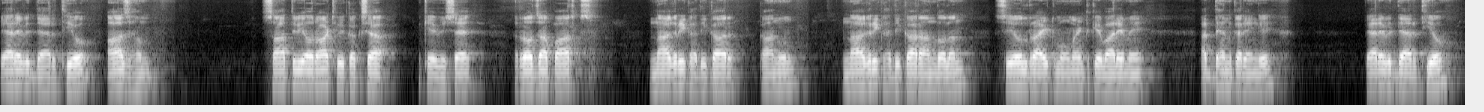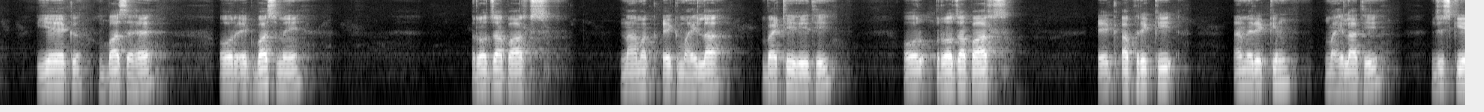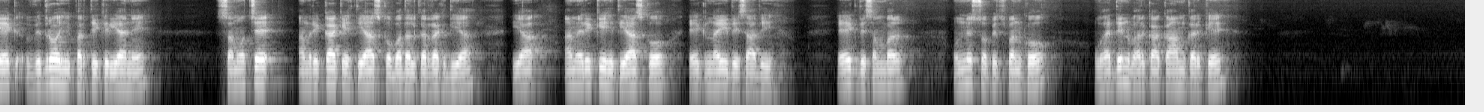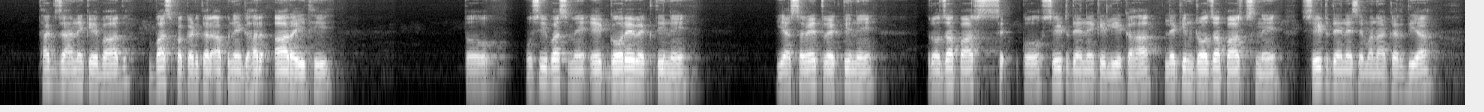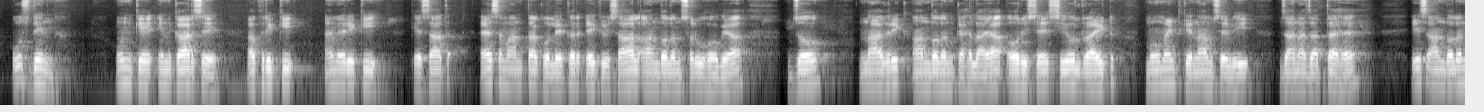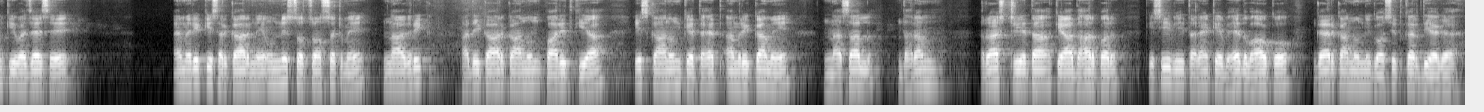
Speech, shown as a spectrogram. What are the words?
प्यारे विद्यार्थियों, आज हम सातवीं और आठवीं कक्षा के विषय रोजा पार्क्स, नागरिक अधिकार कानून, नागरिक अधिकार आंदोलन सिविल राइट मूवमेंट के बारे में अध्ययन करेंगे। प्यारे विद्यार्थियों, ये एक बस है और एक बस में रोजा पार्क्स नामक एक महिला बैठी हुई थी और रोज़ा पार्क्स एक अफ्रीकी अमेरिकन महिला थी, जिसकी एक विद्रोही प्रतिक्रिया ने समूचे अमेरिका के इतिहास को बदल कर रख दिया या अमेरिकी इतिहास को एक नई दिशा दी। एक दिसंबर 1955 को वह दिन भर का काम करके थक जाने के बाद बस पकड़कर अपने घर आ रही थी। तो उसी बस में एक गोरे व्यक्ति ने या सवेत व्यक्ति ने रोज़ा पार्क्स को सीट देने के लिए कहा, लेकिन रोज़ा पार्क्स ने सीट देने से मना कर दिया। उस दिन उनके इनकार से अफ्रीकी, अमेरिकी के साथ असमानता को लेकर एक विशाल आंदोलन शुरू हो गया। जो नागरिक आंदोलन कहलाया और इसे सिविल राइट मूवमेंट के नाम से भी जाना जाता है। इस आंदोलन की वजह से अमेरिकी सरकार ने 1964 में नागरिक अधिकार कानून पारित किया। इस कानून के तहत अमेरिका में नस्ल, धर्म, राष्ट्रीयता के आधार पर किसी भी तरह के भेदभाव को गैरकानूनी घोषित कर दिया गया।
